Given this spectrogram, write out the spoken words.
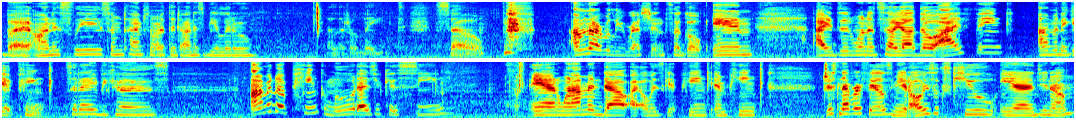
but honestly sometimes my orthodontist be a little a little late. So i'm not really rushing to go in. I did want to tell y'all though i think i'm gonna get pink today because i'm in a pink mood as you can see. And when i'm in doubt i always get pink and pink just never fails me. It always looks cute and you know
